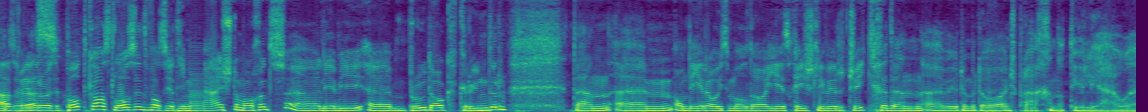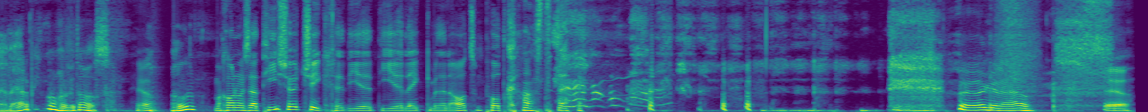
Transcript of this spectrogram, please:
Ah, also, wenn ihr unseren Podcast hört, was ja die meisten machen, äh, liebe äh, Brewdog-Gründer, dann, ähm, und ihr uns mal da ein Kistchen würdet schicken, dann äh, würden wir da entsprechend natürlich auch äh, Werbung machen für das. Ja. Oder? Man kann uns auch T-Shirts schicken, die, die legen wir dann an zum Podcast. Ja, genau. ja.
